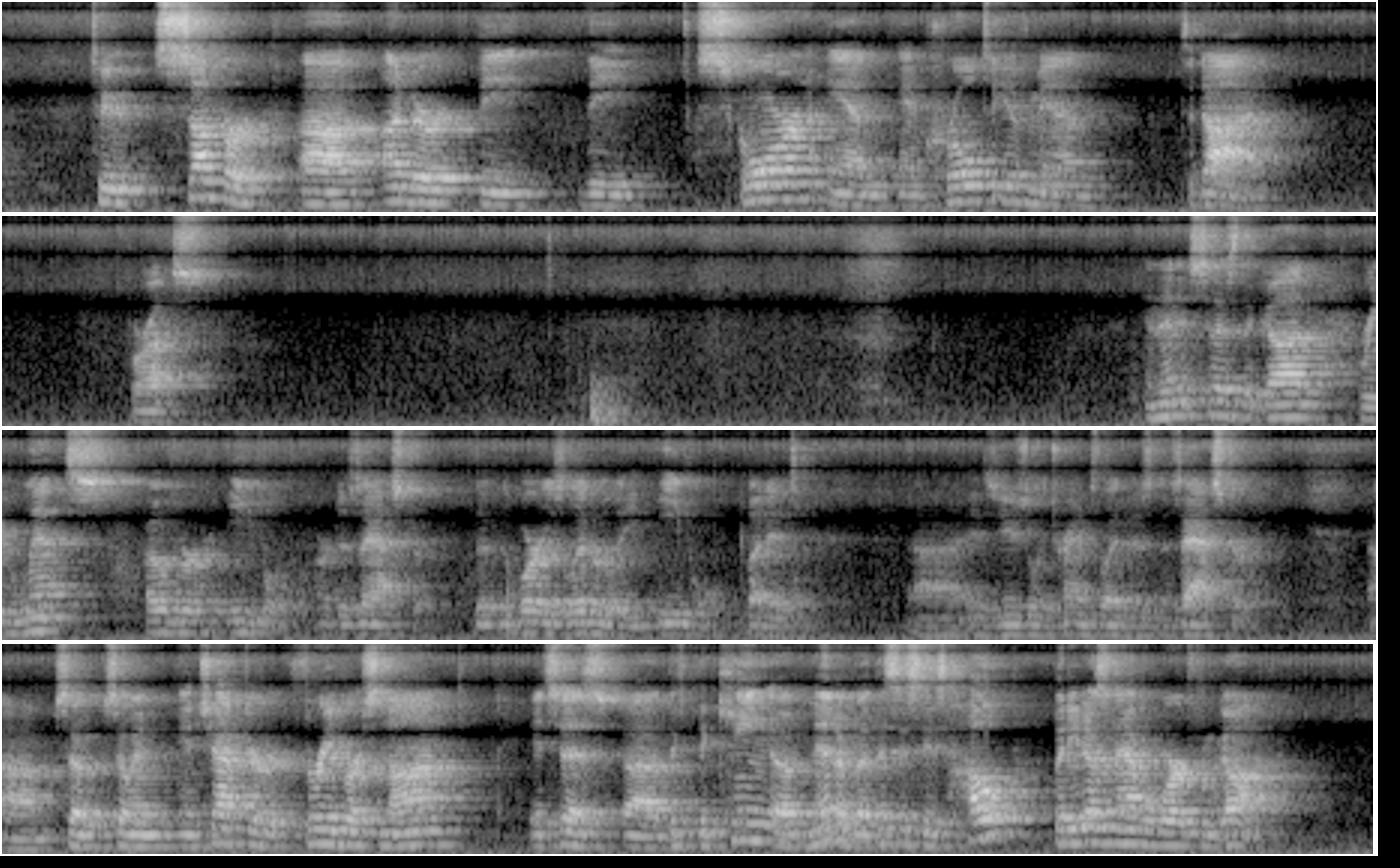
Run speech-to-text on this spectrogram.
to suffer uh, under the, the scorn and, and cruelty of men, to die for us. And then it says that God relents over evil or disaster. The, the word is literally evil, but it uh, is usually translated as disaster. Um, so, so in, in chapter 3, verse 9, it says, uh, the, the king of Nineveh, this is his hope, but he doesn't have a word from God.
